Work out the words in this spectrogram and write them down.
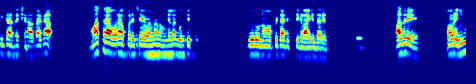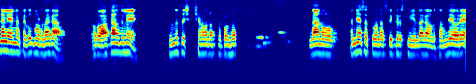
ಪೀಠಾಧ್ಯಕ್ಷರಾದಾಗ ಮಾತ್ರ ಅವರ ಪರಿಚಯವನ್ನು ನಮ್ಗೆಲ್ಲ ಗೊತ್ತಿತ್ತು. ಇವರು ನಮ್ಮ ಪೀಠಾಧಿಪತಿಗಳಾಗಿದ್ದಾರೆ ಆದ್ರೆ ಅವರ ಹಿನ್ನೆಲೆಯನ್ನ ತೆಗೆದು ನೋಡಿದಾಗ ಅವರು ಆ ಕಾಲದಲ್ಲೇ ಉನ್ನತ ಶಿಕ್ಷಣವನ್ನ ಪಡ್ಕೊಂಡು ನಾನು ಸನ್ಯಾಸತ್ವವನ್ನ ಸ್ವೀಕರಿಸ್ತೀನಿ ಎಂದಾಗ ಅವ್ರ ತಂದೆಯವರೇ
